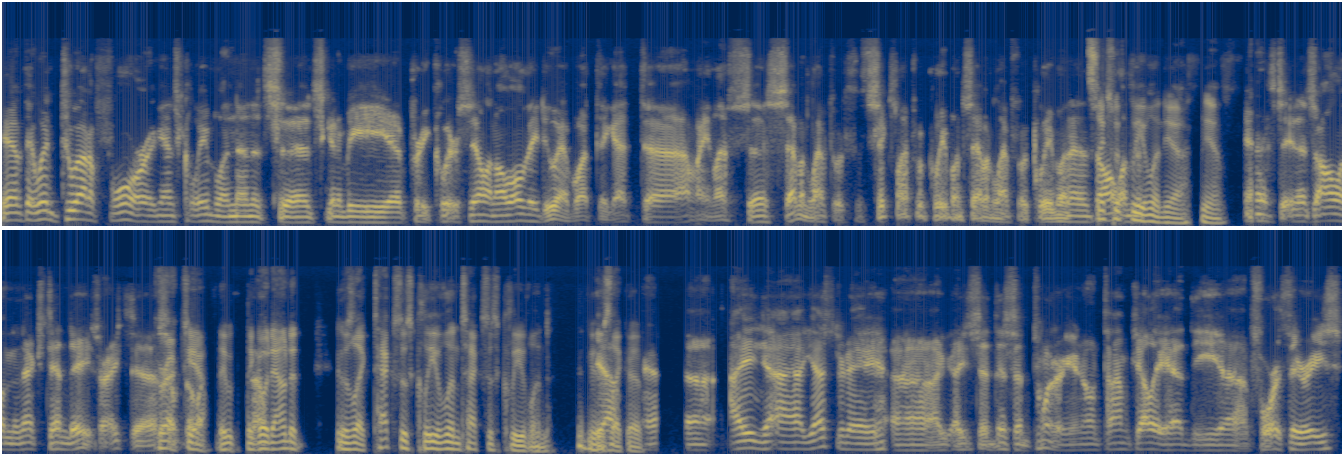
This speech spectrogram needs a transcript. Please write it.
yeah, if they win two out of four against Cleveland, then it's uh, it's going to be a pretty clear sailing. Although they do have what they got, uh, how many left? Uh, seven left with six left with Cleveland, seven left with Cleveland, and it's six all with in Cleveland. The, yeah, yeah, and it's and it's all in the next ten days, right? Uh, Correct. Yeah, they they go down to it was like Texas, Cleveland, Texas, Cleveland. It was yeah, like a uh, I uh, yesterday uh, I, I, said this on Twitter. You know, Tom Kelly had the uh, four theories.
